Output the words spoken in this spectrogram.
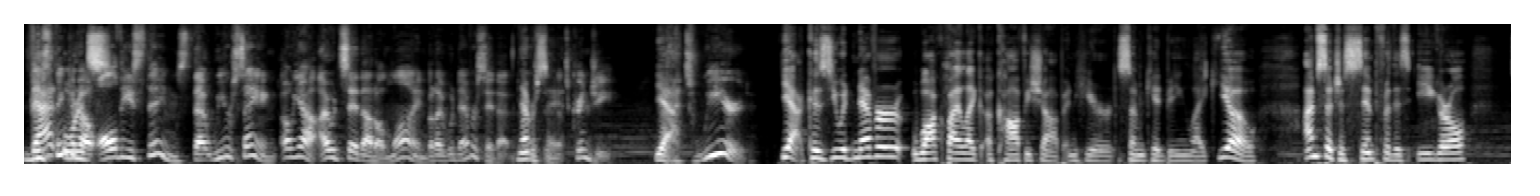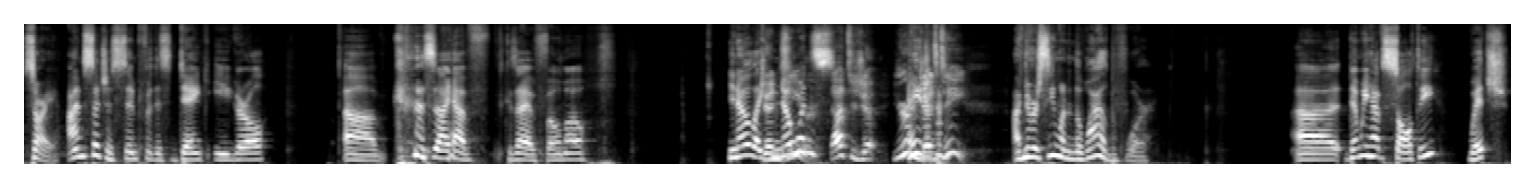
That think about it's, all these things that we're saying. Oh yeah, I would say that online, but I would never say that. In Never person. say it. That's cringy. yeah, it's weird. Yeah, because you would never walk by like a coffee shop and hear some kid being like, "Yo, I'm such a simp for this e girl." Sorry, I'm such a simp for this dank e girl. Um, because I have because I have FOMO. You know, like Gen no Zer. one's. That's a Gen. You're Hey, a Gen that's a- Z. I've never seen one in the wild before. Uh, then we have Salty, which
